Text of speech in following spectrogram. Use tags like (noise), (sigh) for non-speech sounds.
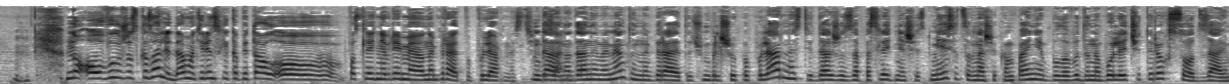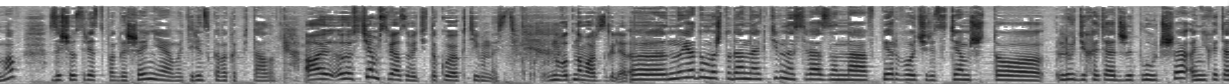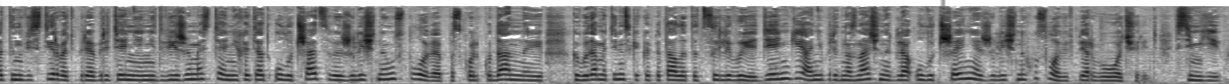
Но вы уже сказали, да, материнский капитал в последнее время набирает популярность. Да, Займ. на данный момент он набирает очень большую популярность, и даже за последние шесть месяцев в нашей компании было выдано более 400 займов за счет средств погашения материнского капитала. А э, с чем связываете такую активность? Ну, вот на ваш взгляд. Э, ну, я думаю, что данная активность связана в первую очередь с тем, что люди хотят жить лучше, они хотят инвестировать в приобретение недвижимости, они хотят улучшать свои жилищные условия, поскольку данные, когда материнский капитал – это целевые деньги, они предназначены для улучшения жилищных условий в первую очередь семьи.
